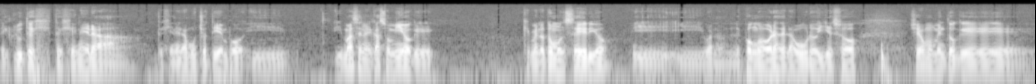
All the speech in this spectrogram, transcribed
El club te, te genera te genera mucho tiempo y, más en el caso mío que, que me lo tomo en serio y, bueno, le pongo horas de laburo y eso llega un momento que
